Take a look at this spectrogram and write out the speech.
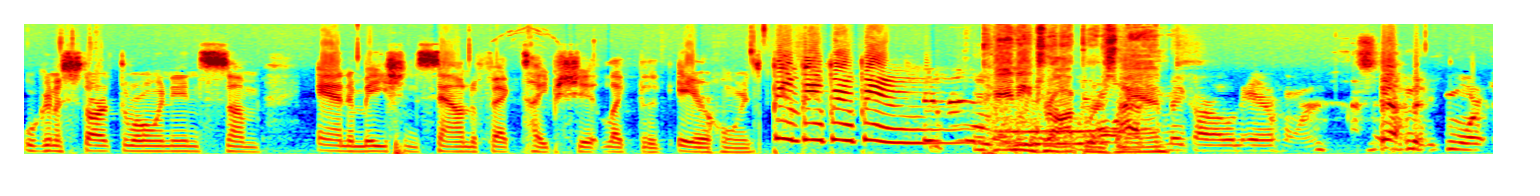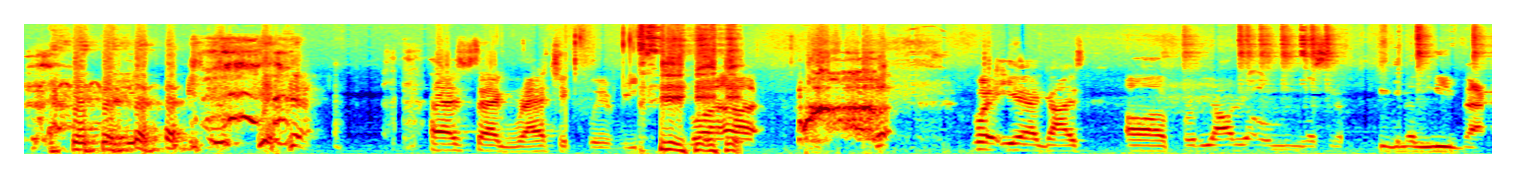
we're gonna start throwing in some animation sound effect type shit like the air horns. Bam, bam, bam, bam. Panty we droppers, won't have man. to make our own air horn sound anymore. Hashtag ratchet query. But, uh, but yeah, guys, uh, for the audio only listener, I'm gonna leave that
